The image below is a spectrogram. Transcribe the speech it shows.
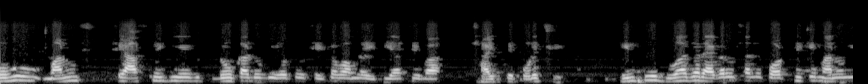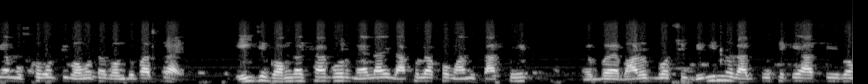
বহু মানুষ সে আসতে গিয়ে নৌকাডুবি হতো, সেসব আমরা ইতিহাসে বা সাহিত্যে পড়েছি। কিন্তু দু হাজার এগারো সালের পর থেকে মাননীয় মুখ্যমন্ত্রী মমতা বন্দ্যোপাধ্যায় এই যে গঙ্গাসাগর মেলায় লাখো লাখো মানুষ আসে ভারতবর্ষের বিভিন্ন রাজ্য থেকে আসে এবং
